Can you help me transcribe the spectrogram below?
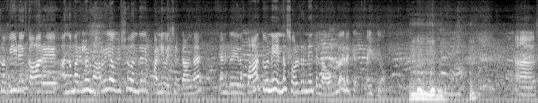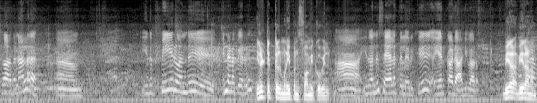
ஸோ வீடு காரு அந்த மாதிரிலாம் நிறைய விஷயம் வந்து பண்ணி வச்சிருக்காங்க. எனக்கு இதை பார்த்தோன்னே என்ன சொல்றேன்னே தெரியல. அவ்வளோ இருக்கு. பைத்தியம் ஸோ அதனால இது பேர் வந்து என்னடா பேர்? இருட்டுக்கல் முனிப்பன் சுவாமி கோவில். ஆ இது வந்து சேலத்தில் இருக்கு. ஏற்காடு அடிவாரம் வீரா வீராணம்.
